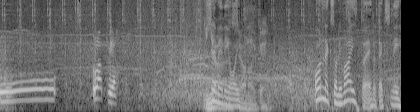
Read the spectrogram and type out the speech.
Mm, Latvia. Se Ja meni oikein. Se on oikein. Onneksi oli vaihtoehdot, eks niin?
